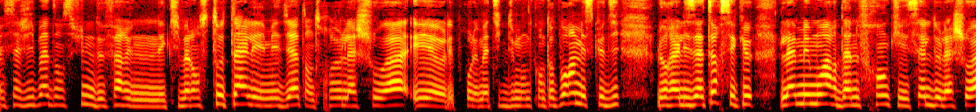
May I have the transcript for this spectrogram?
Il ne s'agit pas dans ce film de faire une équivalence totale et immédiate entre la Shoah et euh, les problématiques du monde contemporain, mais ce que dit le réalisateur, c'est que la mémoire d'Anne Frank et celle de la Shoah,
